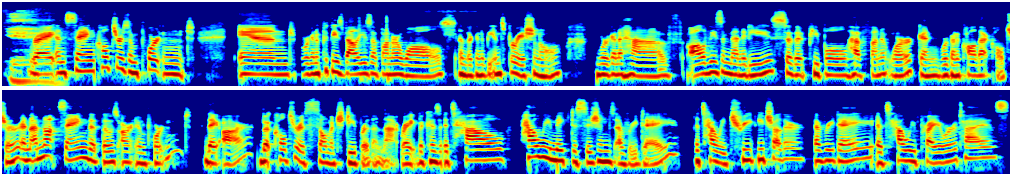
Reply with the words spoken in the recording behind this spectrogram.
Yeah. Right. And saying culture is important and we're going to put these values up on our walls and they're going to be inspirational. We're going to have all of these amenities so that people have fun at work and we're going to call that culture. And I'm not saying that those aren't important. They are, but culture is so much deeper than that, right? Because it's how, how we make decisions every day. It's how we treat each other every day. It's how we prioritize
